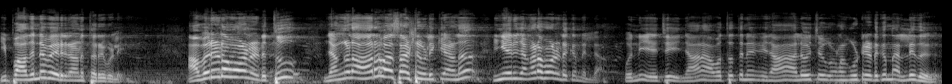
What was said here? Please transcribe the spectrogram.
ഇപ്പോൾ അതിന്റെ പേരിലാണ് തെറിവിളി. അവരുടെ ഫോൺ എടുത്തു. ഞങ്ങൾ ആറ് മാസമായിട്ട് വിളിക്കുകയാണ് ഇങ്ങനെ ഞങ്ങളുടെ ഫോൺ എടുക്കുന്നില്ല. പൊന്നി ചേച്ചി ഞാൻ അബദ്ധത്തിന് ഞാൻ ആലോചിച്ച് കണക്കൂട്ടി എടുക്കുന്നല്ല ഇത്.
